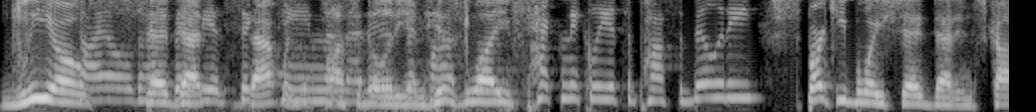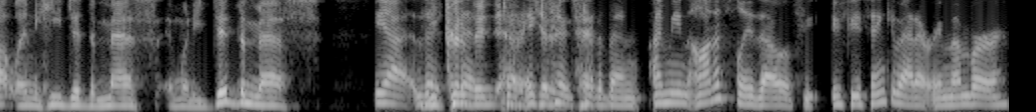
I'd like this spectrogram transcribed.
Leo child had a said that baby at that was a possibility is a in his poss- life. Technically, it's a possibility. Sparky Boy said that in Scotland he did the meth, and when he did the meth, Yeah, He could have been- had a it kid could, could have been. I mean, honestly, though, if you if you think about it, remember,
